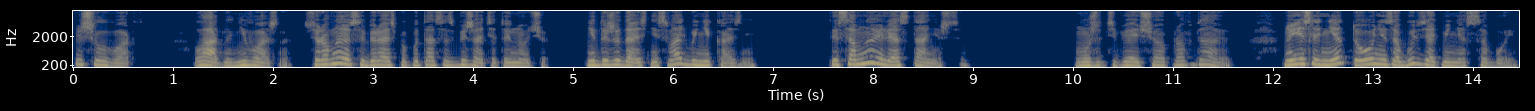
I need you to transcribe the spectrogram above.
решил Вард. Ладно, неважно. Все равно я собираюсь попытаться сбежать этой ночью, не дожидаясь ни свадьбы, ни казни. Ты со мной или останешься? Может, тебя еще оправдают. Но если нет, то не забудь взять меня с собой.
